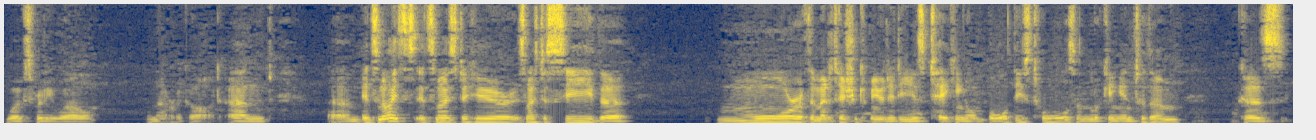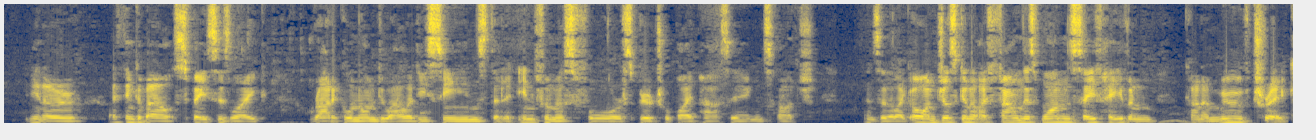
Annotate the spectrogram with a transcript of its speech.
works really well in that regard. And um, it's nice. It's nice to hear. It's nice to see that more of the meditation community is taking on board these tools and looking into them, because you know I think about spaces like radical non-duality scenes that are infamous for spiritual bypassing and such. And so they're like, oh, I'm just gonna I found this one safe haven kind of move trick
